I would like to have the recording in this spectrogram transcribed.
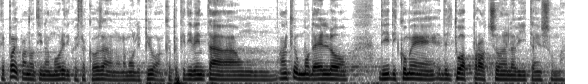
E poi quando ti innamori di questa cosa non la molli più, anche perché diventa un, anche un modello di, di come, del tuo approccio nella vita, insomma.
